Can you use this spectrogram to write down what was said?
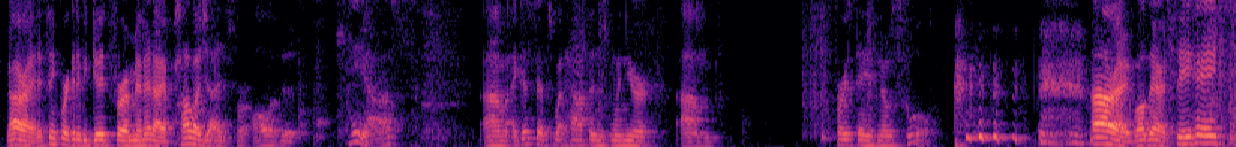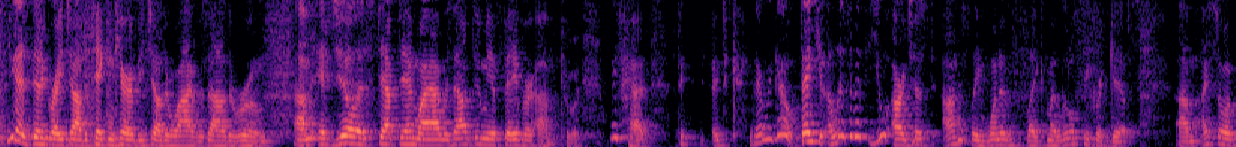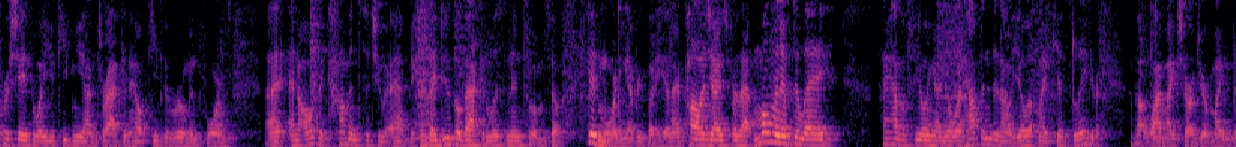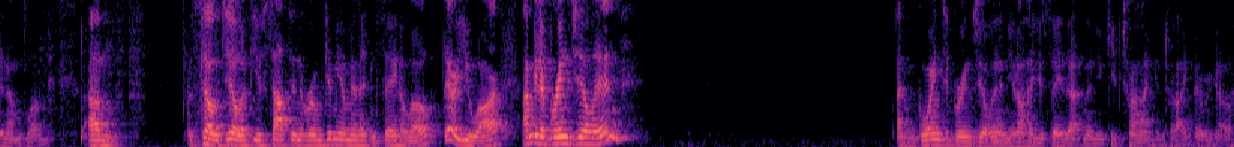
All right, I think we're going to be good for a minute. I apologize for all of this chaos. Um, I guess that's what happens when you're um, first day of no school. all right, well, there. See, hey, you guys did a great job of taking care of each other while I was out of the room. Um, if Jill has stepped in while I was out, do me a favor. Um, we've had there we go. Thank you, Elizabeth. You are just honestly one of like my little secret gifts. Um, I so appreciate the way you keep me on track and help keep the room informed, uh, and all the comments that you add because I do go back and listen into them. So, good morning, everybody, and I apologize for that moment of delay. I have a feeling I know what happened, and I'll yell at my kids later about why my charger might have been unplugged. Um, so, Jill, if you stopped in the room, give me a minute and say hello. There you are. I'm going to bring Jill in. I'm going to bring Jill in. You know how you say that and then you keep trying and trying. There we go.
